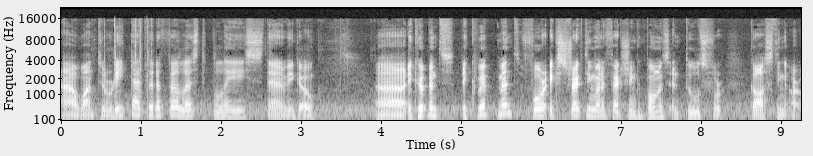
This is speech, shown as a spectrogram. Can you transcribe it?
I want to read that to the fullest, please. There we go. Uh, equipment, equipment for extracting manufacturing components and tools for casting are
